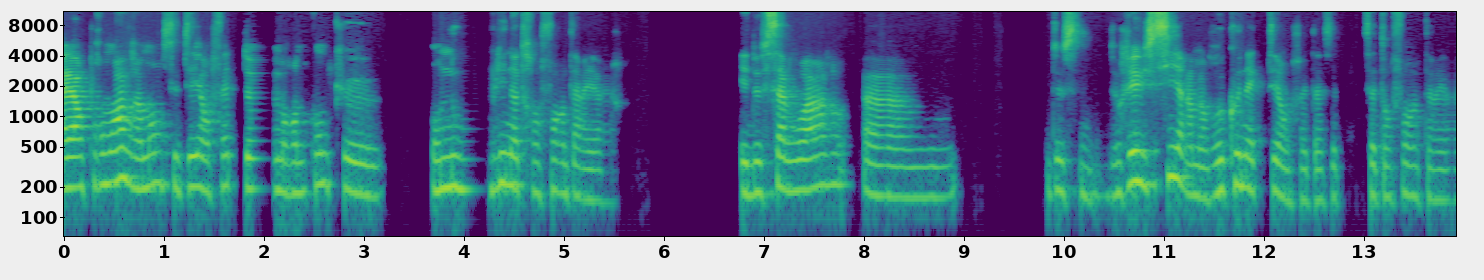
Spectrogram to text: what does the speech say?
Alors pour moi, vraiment, c'était en fait de me rendre compte que on oublie notre enfant intérieur et de savoir, euh, de, réussir à me reconnecter en fait à cet enfant intérieur.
